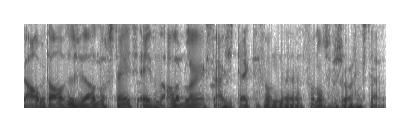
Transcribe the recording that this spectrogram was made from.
Al met al dus wel nog steeds een van de allerbelangrijkste architecten van, van onze verzorgingsstaat.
